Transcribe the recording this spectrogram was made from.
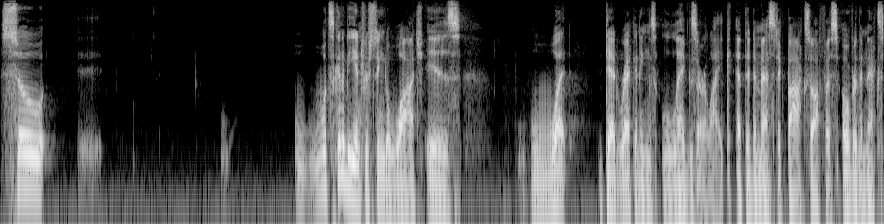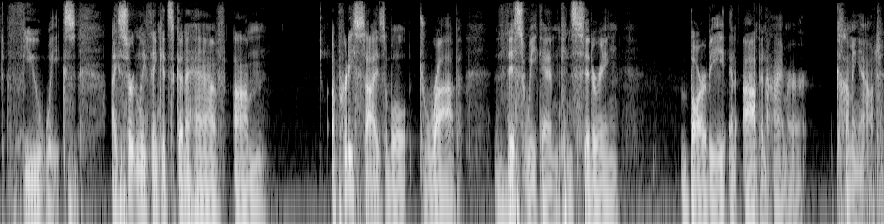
So, what's going to be interesting to watch is what Dead Reckoning's legs are like at the domestic box office over the next few weeks. I certainly think it's going to have um, a pretty sizable drop this weekend, considering Barbie and Oppenheimer coming out.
